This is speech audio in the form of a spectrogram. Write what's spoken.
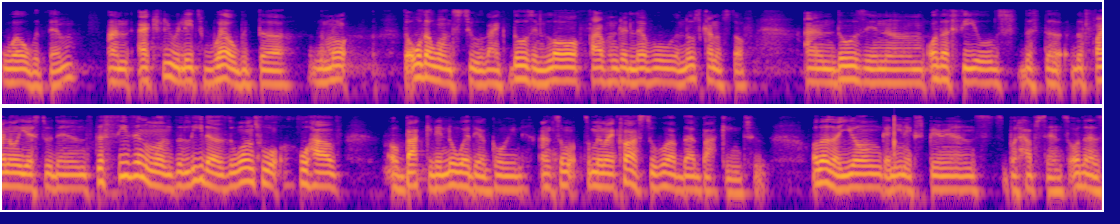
well with them, and actually relate well with the the more the older ones too, like those in law 500 level and those kind of stuff, and those in um, other fields, the, the the final year students, the seasoned ones, the leaders, the ones who who have a backing, they know where they're going, and some some in my class too who have that backing too. Others are young and inexperienced but have sense. Others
